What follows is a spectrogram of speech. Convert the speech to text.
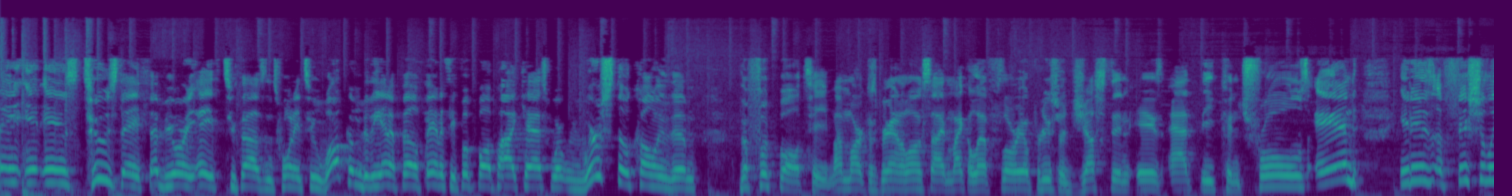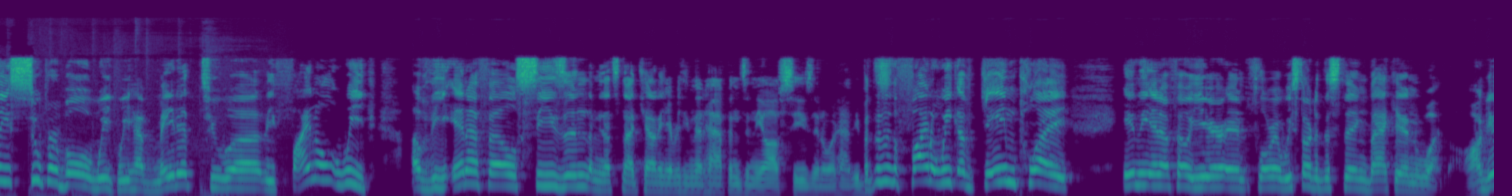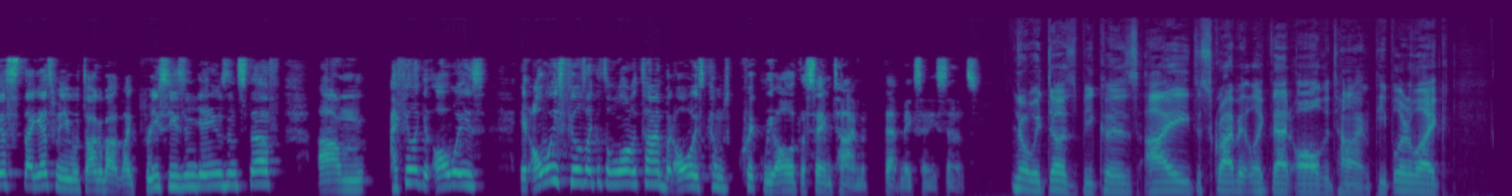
Everybody. It is Tuesday, February 8th, 2022. Welcome to the NFL Fantasy Football Podcast, where we're still calling them the football team. I'm Marcas Grant alongside Michael F. Florio. Producer Justin is at the controls, and it is officially Super Bowl week. We have made it to uh, the final week of the NFL season. I mean, that's not counting everything that happens in the offseason or what have you, but this is the final week of gameplay in the NFL year. And Florio, we started this thing back in what, August, I guess, when you would talk about like preseason games and stuff. Um, I feel like it always it always feels like it's a long time, but always comes quickly all at the same time, if that makes any sense. No, it does because I describe it like that all the time. People are like,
